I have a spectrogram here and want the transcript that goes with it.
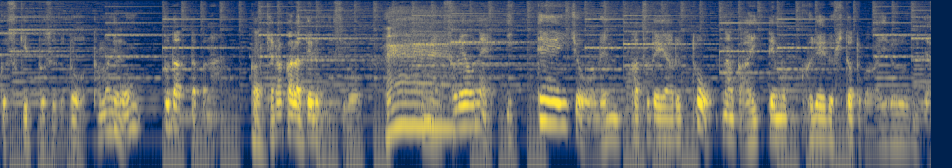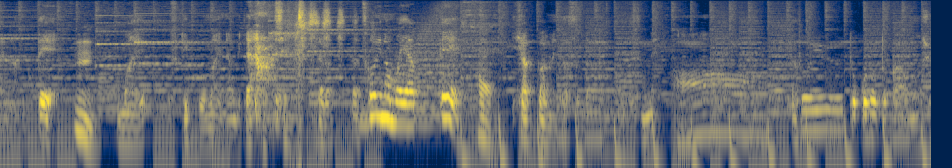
くスキップすると、たまに音符だったかな、がキャラから出るんですよ。へねえ。それをね、一定以上連発でやると、なんかアイテムくれる人とかがいるみたいなんで、うん。お前、スキップうまいなみたいな話にしたら そういうのもやって、100%目指すんだと思うんですね。あそういうところとか面白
